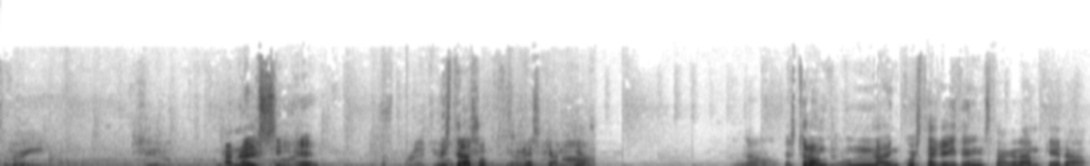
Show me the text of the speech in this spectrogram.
3, 2. Ganó el sí, ¿eh? ¿Viste las opciones que había? No. Esto era un- una encuesta que hice en Instagram que era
